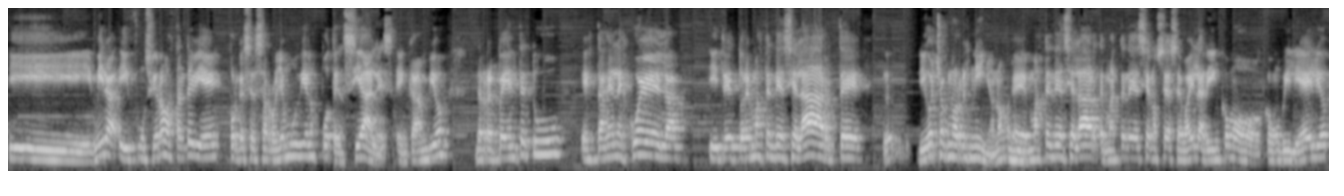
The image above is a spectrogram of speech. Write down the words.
Y mira, y funciona bastante bien porque se desarrollan muy bien los potenciales. En cambio, de repente tú estás en la escuela y te- tú eres más tendencia al arte. Digo Chuck Norris niño, ¿no? Eh, más tendencia al arte, más tendencia, no sé, a ser bailarín como, como Billy Elliot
